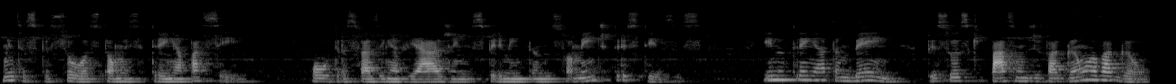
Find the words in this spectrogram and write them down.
Muitas pessoas tomam esse trem a passeio, outras fazem a viagem experimentando somente tristezas. E no trem há também pessoas que passam de vagão a vagão,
